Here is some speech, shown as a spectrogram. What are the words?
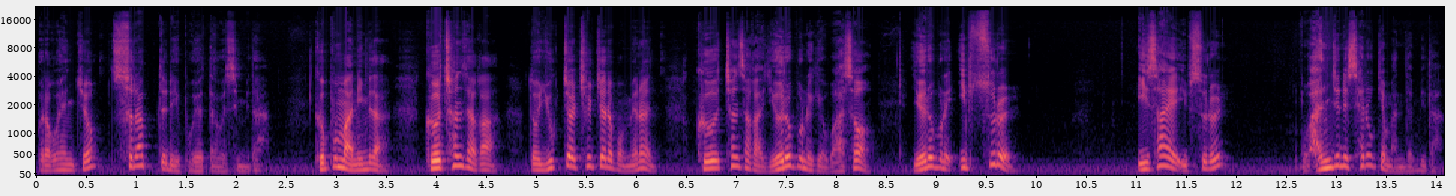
뭐라고 했죠? 스랍들이 보였다고 했습니다. 그뿐만 아닙니다. 그 천사가 또 6절, 7절에 보면은 그 천사가 여러분에게 와서 여러분의 입술을 이사의 입술을 완전히 새롭게 만듭니다.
